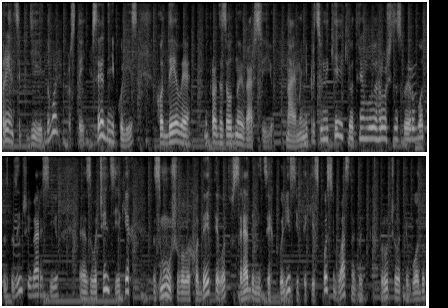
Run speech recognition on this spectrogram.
Принцип дії доволі простий. Всередині коліс ходили, ну правда, за одною версією наймані працівники, які отримували гроші за свою роботу, з іншою версією е, злочинці, яких змушували ходити от всередині цих коліс і в такий спосіб власне викручувати воду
